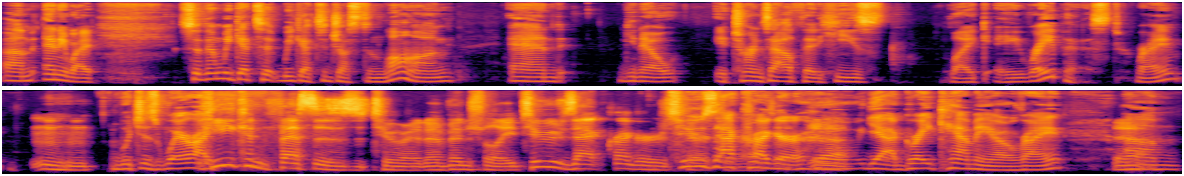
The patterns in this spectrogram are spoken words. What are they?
Um, anyway, so then we get to, we get to Justin Long and, you know, it turns out that he's like a rapist, right? Mm-hmm. Which is where I he confesses to it eventually to Zach Cregger's to Zach Cregger. Yeah. Who, yeah, great cameo, right? Yeah. Um,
